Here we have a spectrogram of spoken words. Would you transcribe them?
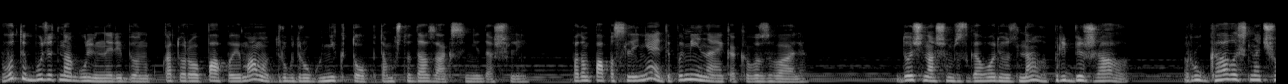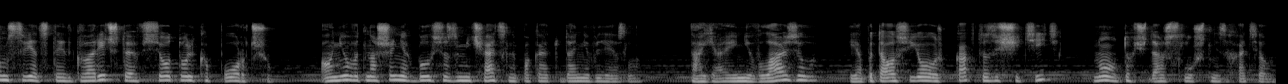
Вот и будет нагуленный ребенок, у которого папа и мама друг другу никто, потому что до ЗАГСа не дошли. Потом папа слиняет и поминай, как его звали. Дочь в нашем разговоре узнала, прибежала. Ругалась, на чем свет стоит, говорит, что я все только порчу. А у нее в отношениях было все замечательно, пока я туда не влезла. А я и не влазила. Я пыталась ее как-то защитить, но дочь даже слушать не захотела.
